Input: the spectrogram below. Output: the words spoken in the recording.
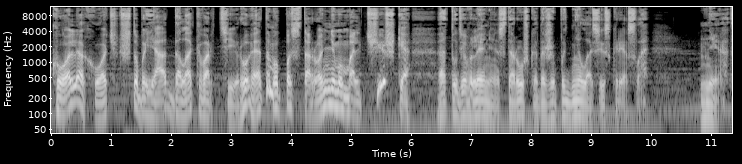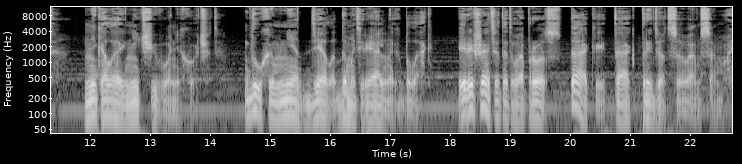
«Коля хочет, чтобы я отдала квартиру этому постороннему мальчишке?» От удивления старушка даже поднялась из кресла. «Нет, Николай ничего не хочет. Духам нет дела до материальных благ. И решать этот вопрос так и так придется вам самой.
